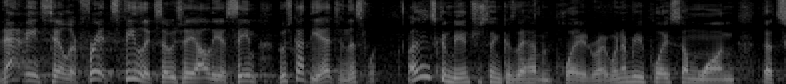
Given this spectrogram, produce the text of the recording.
That means Taylor Fritz, Felix Auger Aliassime. Who's got the edge in this one? I think it's going to be interesting because they haven't played, right? Whenever you play someone that's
